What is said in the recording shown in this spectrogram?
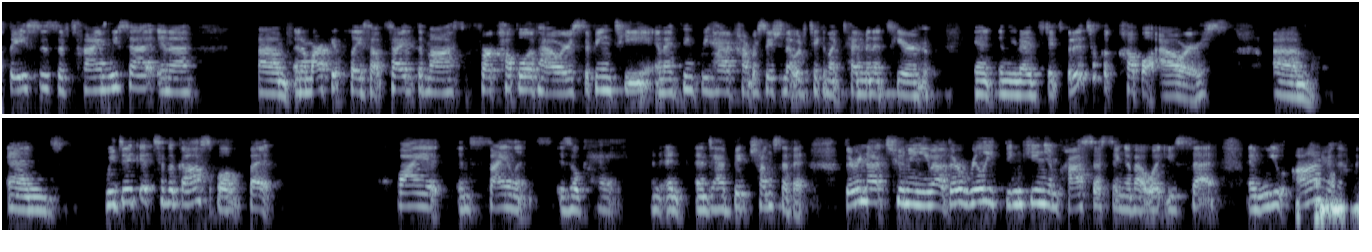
spaces of time. We sat in a um, in a marketplace outside the mosque for a couple of hours sipping tea. And I think we had a conversation that would have taken like 10 minutes here in, in the United States, but it took a couple hours. Um, and we did get to the gospel, but quiet and silence is okay and, and, and to have big chunks of it. They're not tuning you out. They're really thinking and processing about what you said. And you honor them by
